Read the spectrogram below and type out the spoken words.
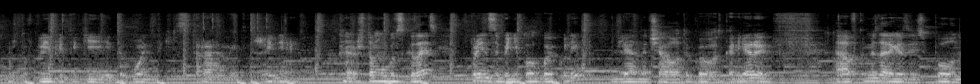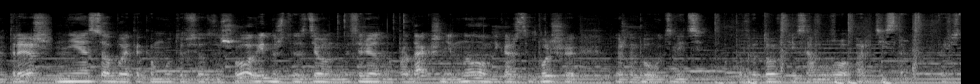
потому что в клипе такие довольно-таки странные движения. Что могу сказать? В принципе, неплохой клип для начала такой вот карьеры. А в комментариях здесь полный трэш. Не особо это кому-то все зашло. Видно, что сделано на серьезном продакшене, но мне кажется, больше нужно было уделить подготовке самого артиста. То есть,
